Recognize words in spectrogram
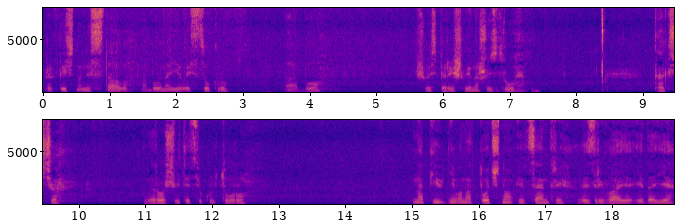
практично не стало. Або наїлись цукру, або щось перейшли на щось друге. Так що вирощуйте цю культуру. На півдні вона точно і в центрі визріває і дає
